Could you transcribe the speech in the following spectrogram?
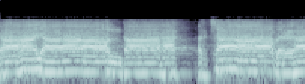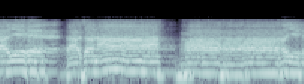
यायान्ताः अच्छा बर्हायेः रासनाः भाहयेः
